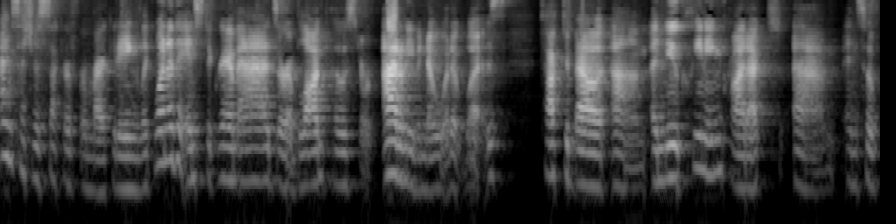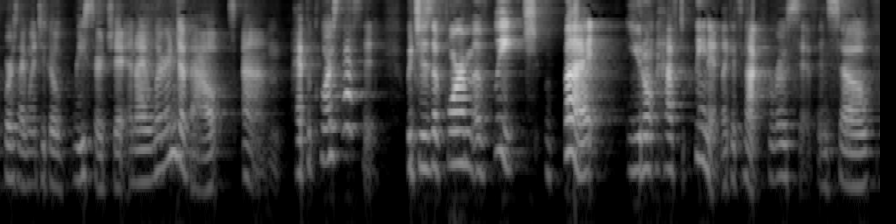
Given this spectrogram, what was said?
I'm such a sucker for marketing. Like one of the Instagram ads or a blog post or I don't even know what it was talked about um, a new cleaning product, um, and so of course I went to go research it and I learned about um, hypochlorous acid, which is a form of bleach, but you don't have to clean it. Like it's not corrosive, and so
